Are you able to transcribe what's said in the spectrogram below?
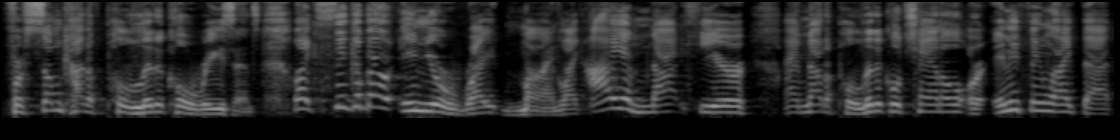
for some kind of political reasons. Like think about in your right mind. Like I am not here, I'm not a political channel or anything like that.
